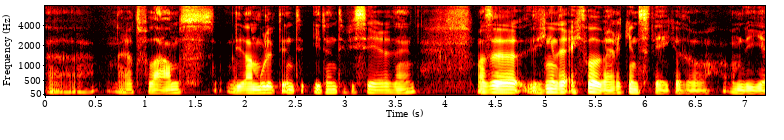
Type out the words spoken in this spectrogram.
eh, naar het Vlaams, die dan moeilijk te ident- identificeren zijn. Maar ze gingen er echt wel werk in steken, zo, om die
